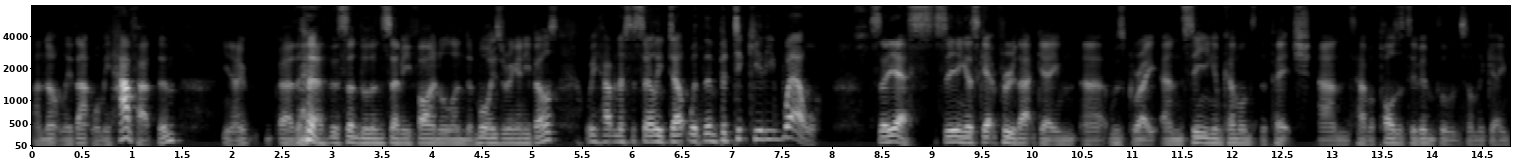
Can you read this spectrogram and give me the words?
and not only that, when we have had them, you know, uh, the, the Sunderland semi final under Moyes ring any bells, we haven't necessarily dealt with them particularly well. So yes, seeing us get through that game uh, was great, and seeing him come onto the pitch and have a positive influence on the game,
